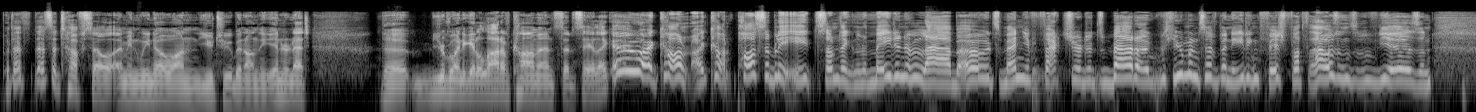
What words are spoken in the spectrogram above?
But that's that's a tough sell. I mean, we know on YouTube and on the internet, the you're going to get a lot of comments that say like, "Oh, I can't, I can't possibly eat something made in a lab. Oh, it's manufactured. It's bad. Uh, Humans have been eating fish for thousands of years." And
